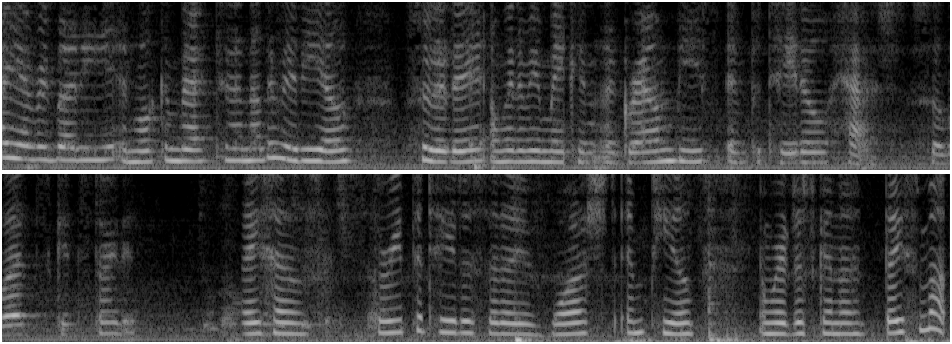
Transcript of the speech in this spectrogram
Hi everybody and welcome back to another video. So today I'm going to be making a ground beef and potato hash. So let's get started. I have three potatoes that I've washed and peeled and we're just going to dice them up.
